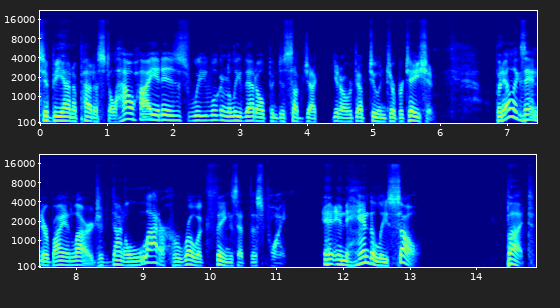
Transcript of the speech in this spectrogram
to be on a pedestal. How high it is, we, we're going to leave that open to subject, you know, up to interpretation. But Alexander, by and large, have done a lot of heroic things at this point, and, and handily so. But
